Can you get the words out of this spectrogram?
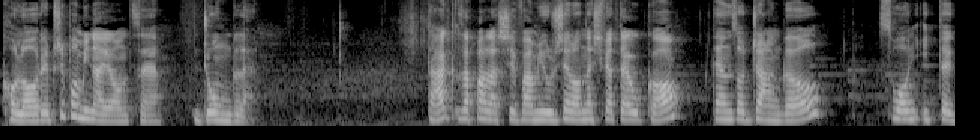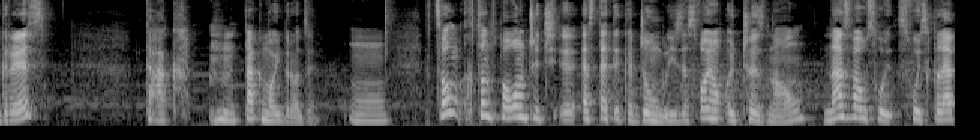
kolory przypominające dżunglę. Tak, zapala się Wam już zielone światełko. Kenzo Jungle, słoń i tygrys. Tak, tak moi drodzy. Mm. Chcą, chcąc połączyć y, estetykę dżungli ze swoją ojczyzną, nazwał swój, swój sklep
